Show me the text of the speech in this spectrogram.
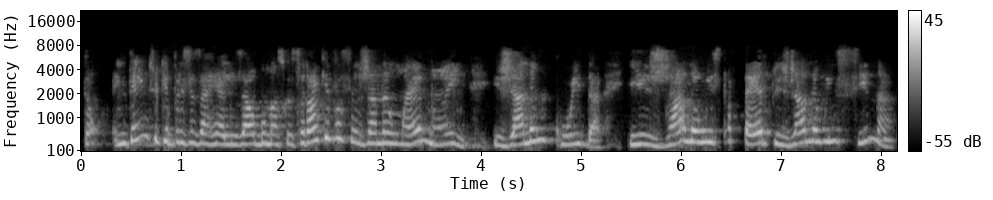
Então, entende que precisa realizar algumas coisas. Será que você já não é mãe e já não cuida e já não está perto e já não ensina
